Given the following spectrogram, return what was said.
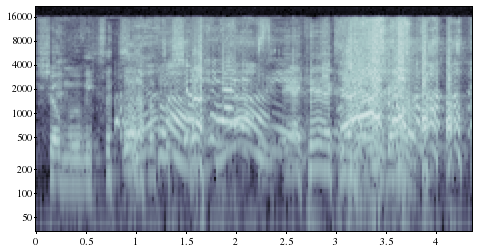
show movies. and Oh, stuff. Show KIXE. Yeah, KX, there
